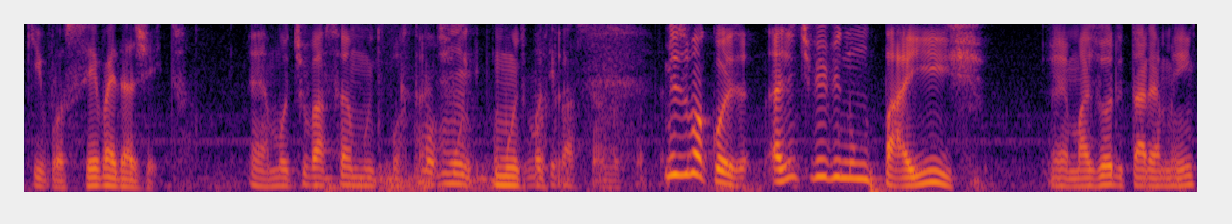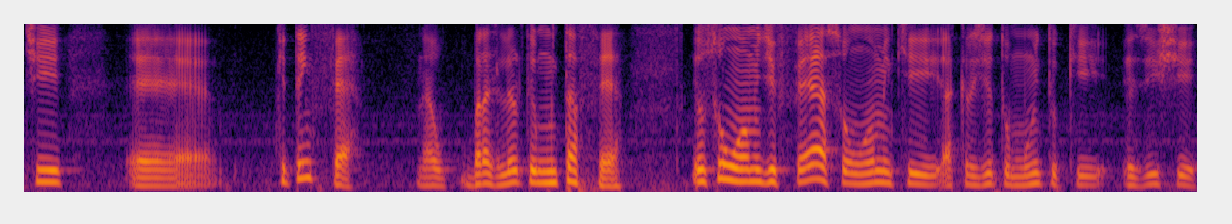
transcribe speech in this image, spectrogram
que você vai dar jeito. É, motivação é muito importante. Mu- Muito, muito importante. motivação. é muito importante. Me diz uma coisa, a gente vive num país, é, majoritariamente, é, que tem fé. Né? O brasileiro tem muita fé. Eu sou um homem de fé, sou um homem que acredito muito que existe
